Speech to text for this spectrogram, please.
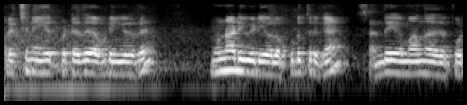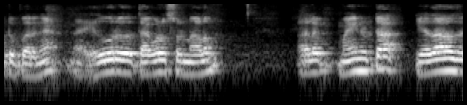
பிரச்சனை ஏற்பட்டது அப்படிங்கிறத முன்னாடி வீடியோவில் கொடுத்துருக்கேன். சந்தேகமாக இருந்தால் அதை போட்டு பாருங்கள் நான் ஏதோ ஒரு தகவல் சொன்னாலும் அதில் மைனூட்டாக ஏதாவது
